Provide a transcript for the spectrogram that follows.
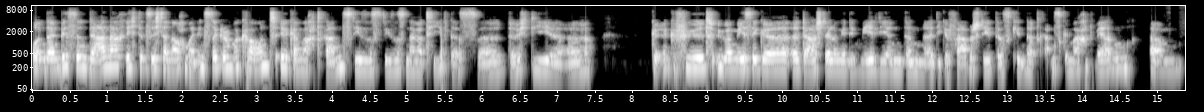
Und ein bisschen danach richtet sich dann auch mein Instagram-Account, Ilka macht trans, dieses, dieses Narrativ, das äh, durch die äh, ge gefühlt übermäßige äh, Darstellung in den Medien dann äh, die Gefahr besteht, dass Kinder trans gemacht werden. Ähm,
